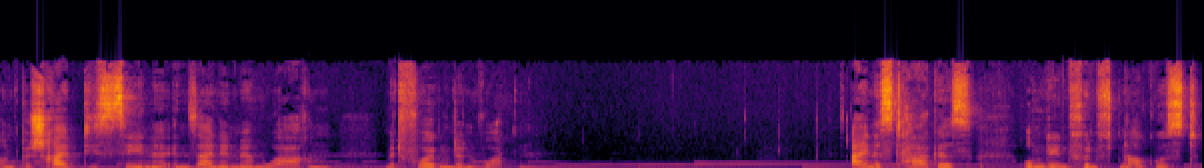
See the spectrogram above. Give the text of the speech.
und beschreibt die Szene in seinen Memoiren mit folgenden Worten. Eines Tages um den 5. August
